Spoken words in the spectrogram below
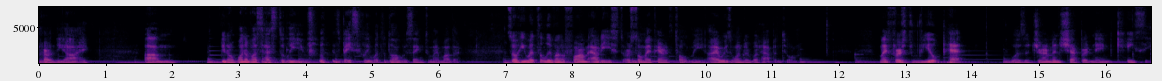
her in the eye, um, you know, one of us has to leave. it's basically what the dog was saying to my mother. So he went to live on a farm out east, or so my parents told me. I always wondered what happened to him. My first real pet was a German Shepherd named Casey.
